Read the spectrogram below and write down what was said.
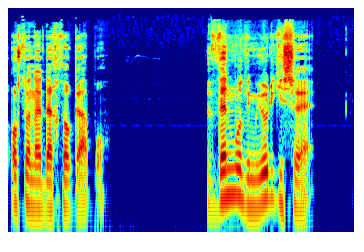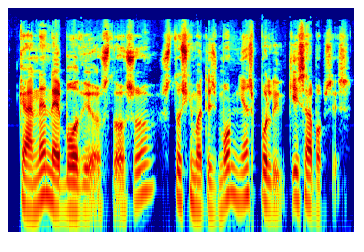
ώστε να ενταχθώ κάπου. Δεν μου δημιούργησε κανένα εμπόδιο ωστόσο στο σχηματισμό μιας πολιτικής άποψης.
